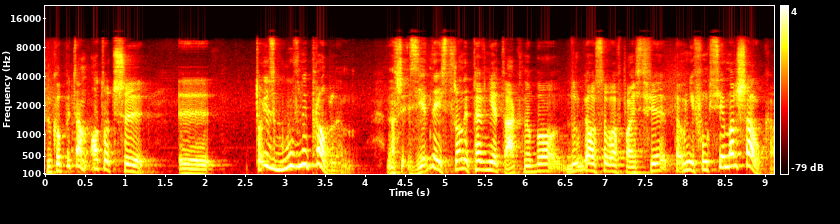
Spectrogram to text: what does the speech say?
Tylko pytam o to, czy y, to jest główny problem. Znaczy, z jednej strony pewnie tak, no bo druga osoba w państwie pełni funkcję marszałka.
